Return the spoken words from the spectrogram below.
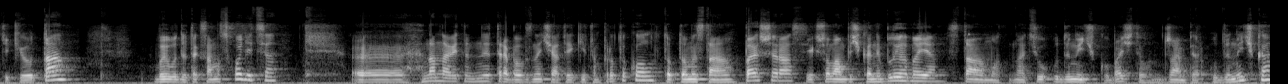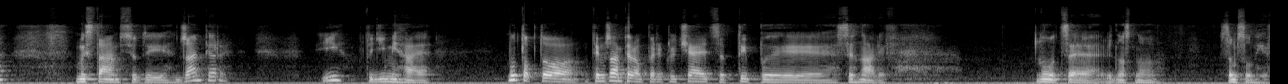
тільки ота. Виводи так само сходяться. Е, Нам навіть не, треба визначати, який там протокол. Тобто ми ставимо перший раз, якщо лампочка не блимає, ставимо на цю одиничку, бачите, джампер одиничка. Ми ставимо сюди джампер і тоді мігає. Ну, тобто, тим джампером переключаються типи сигналів. Ну, це відносно Samsung.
